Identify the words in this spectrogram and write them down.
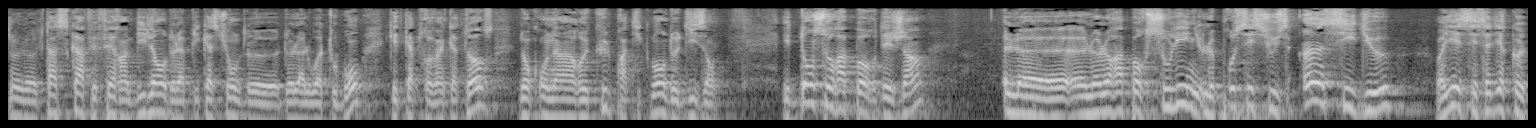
le Tasca fait faire un bilan de l'application de, la loi Toubon, qui est de 94. Donc on a un recul pratiquement de 10 ans. Et dans ce rapport déjà, le, le- le rapport souligne le processus insidieux. Voyez, c'est- c'est-à-dire que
